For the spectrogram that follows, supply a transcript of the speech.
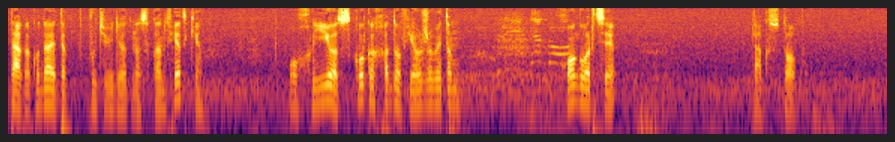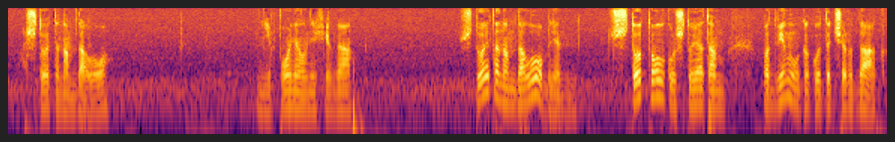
Так, а куда это путь ведет нас? В конфетки? Ох, ё, сколько ходов. Я уже в этом Хогвартсе... Так, стоп. А что это нам дало? Не понял нифига. Что это нам дало, блин? Что толку, что я там подвинул какой-то чердак?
